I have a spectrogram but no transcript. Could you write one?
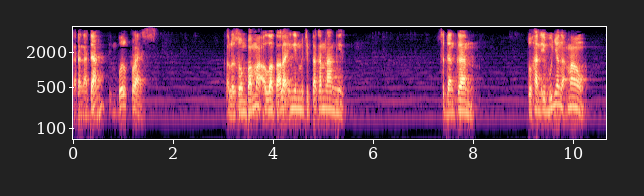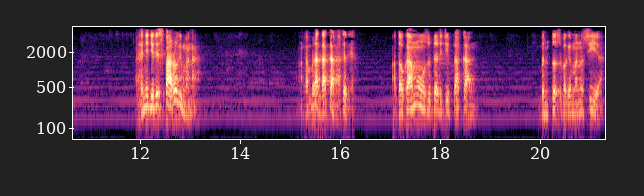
Kadang-kadang timbul clash. Kalau seumpama Allah Ta'ala ingin menciptakan langit, sedangkan Tuhan ibunya nggak mau, Akhirnya jadi separuh gimana? Akan berantakan akhirnya. Atau kamu sudah diciptakan bentuk sebagai manusia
